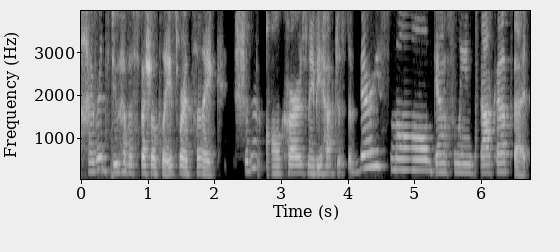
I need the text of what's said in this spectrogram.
hybrids do have a special place where it's like, shouldn't all cars maybe have just a very small gasoline backup that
